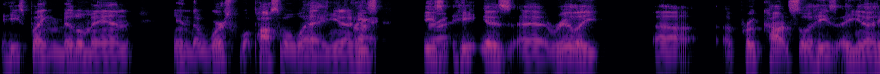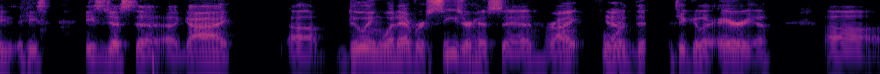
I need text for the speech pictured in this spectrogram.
he's playing middleman in the worst possible way. You know, right. He's right. he is uh, really uh, a proconsul. He's you know he he's he's just a, a guy uh, doing whatever Caesar has said, right, for yeah. this particular area. Uh,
